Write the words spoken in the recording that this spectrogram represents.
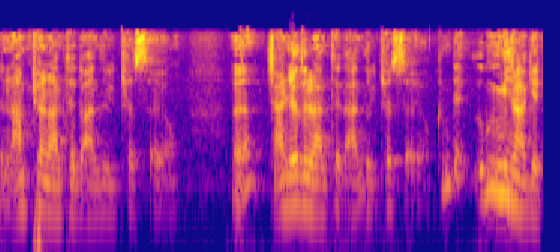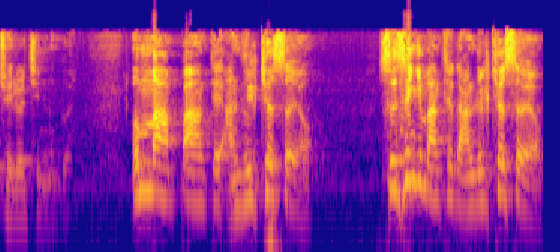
남편한테도 안 들켰어요. 예? 자녀들한테도 안 들켰어요. 근데 은밀하게 죄를 짓는 거예요. 엄마 아빠한테 안 들켰어요. 선생님한테도 안 들켰어요.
